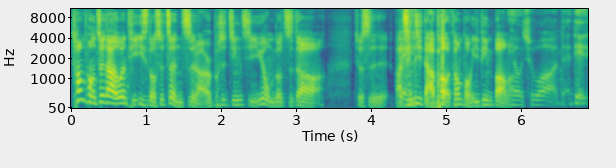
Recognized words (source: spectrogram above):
通膨最大的问题一直都是政治了，而不是经济，因为我们都知道。就是把经济打爆，通膨一定爆嘛？没有错，对，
